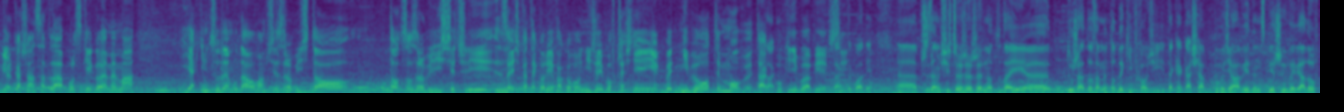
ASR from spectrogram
Wielka szansa dla polskiego MMA. Jakim cudem udało Wam się zrobić to, to co zrobiliście, czyli zejść kategorię wagową niżej, bo wcześniej jakby nie było o tym mowy, tak? Tak. Póki nie była w UFC. Tak, dokładnie. E, przyznam się szczerze, że no tutaj e, duża doza metodyki wchodzi. Tak jak Asia powiedziała w jednym z pierwszych wywiadów,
